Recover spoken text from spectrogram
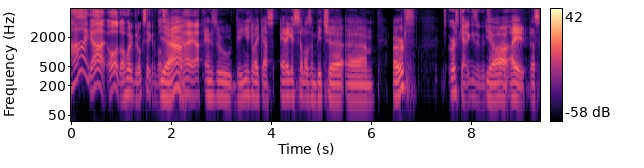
Ah ja, oh, dat hoor ik er ook zeker van. Ja. ja, ja. En zo dingen gelijk als ergens zelfs een beetje ehm, Earth. Earth ken ik niet zo goed. Ja, dat is,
